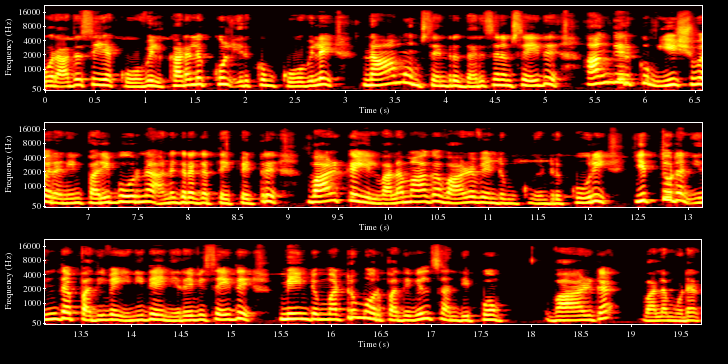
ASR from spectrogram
ஓர் அதிசய கோவில் கடலுக்குள் இருக்கும் கோவிலை நாமும் சென்று தரிசனம் செய்து அங்கிருக்கும் ஈஸ்வரனின் பரிபூர்ண அனுகிரகத்தை பெற்று வாழ்க்கையில் வளமாக வாழ வேண்டும் என்று கூறி இத்துடன் இந்த பதிவை இனிதே நிறைவு செய்து மீண்டும் மற்றும் ஒரு பதிவில் சந்திப்போம். வாழ்க வளமுடன்.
